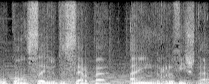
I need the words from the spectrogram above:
o Conselho de Serpa, em revista.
